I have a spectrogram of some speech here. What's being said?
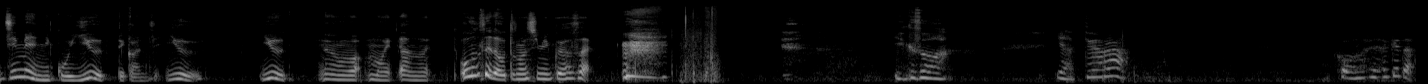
地面にこう「U」って感じ「U」「U」う。んわもうあの音声でお楽しみください。いくぞ。やってやらこれだけだ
